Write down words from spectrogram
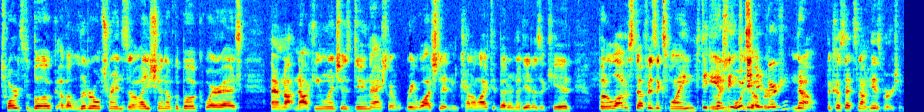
towards the book of a literal translation of the book, whereas and I'm not knocking Lynch's Dune. I actually rewatched it and kind of liked it better than I did as a kid. But a lot of stuff is explained Did in the extended voiceover. version? No, because that's not his version.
